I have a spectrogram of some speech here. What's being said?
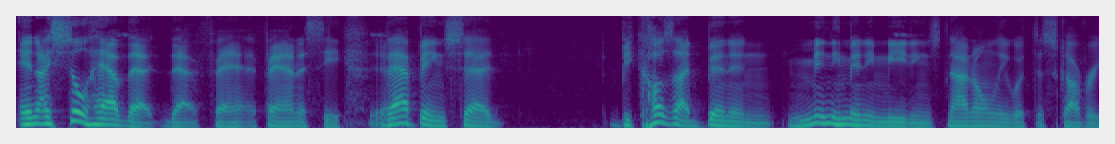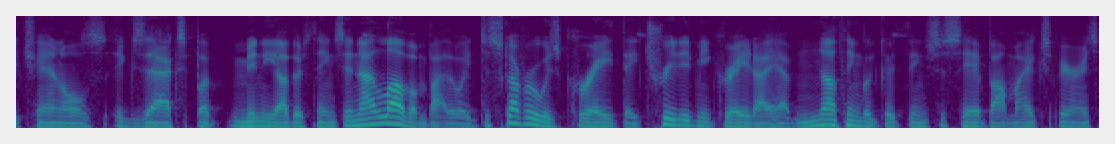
and I still have that that fa- fantasy. Yeah. That being said, because I've been in many, many meetings, not only with Discovery Channel's execs, but many other things, and I love them, by the way. Discovery was great. They treated me great. I have nothing but good things to say about my experience,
